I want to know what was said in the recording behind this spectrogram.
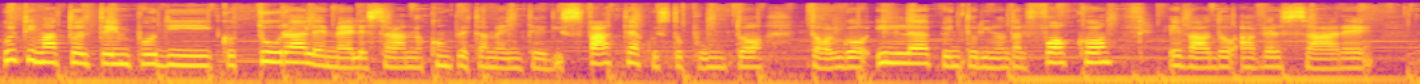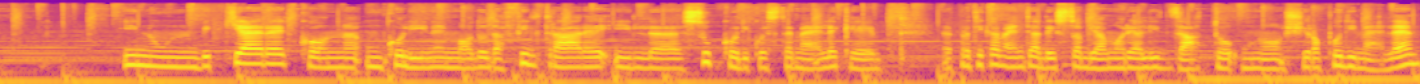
Ultimato il tempo di cottura, le mele saranno completamente disfatte. A questo punto tolgo il pentolino dal fuoco e vado a versare in un bicchiere con un colino in modo da filtrare il succo di queste mele che eh, praticamente adesso abbiamo realizzato uno sciroppo di mele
